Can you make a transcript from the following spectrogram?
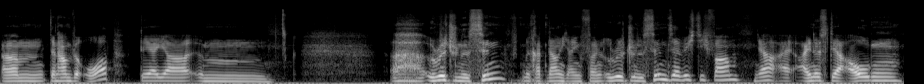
Ähm, dann haben wir Orb, der ja im Uh, Original Sin, mir gerade Name nicht eingefallen, Original Sin sehr wichtig war. Ja, eines der Augen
